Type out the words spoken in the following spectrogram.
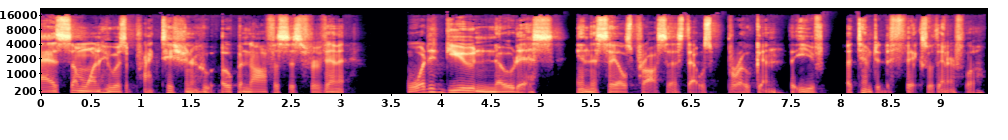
as someone who was a practitioner who opened offices for Vivint, what did you notice in the sales process that was broken that you've attempted to fix with Enerflo?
